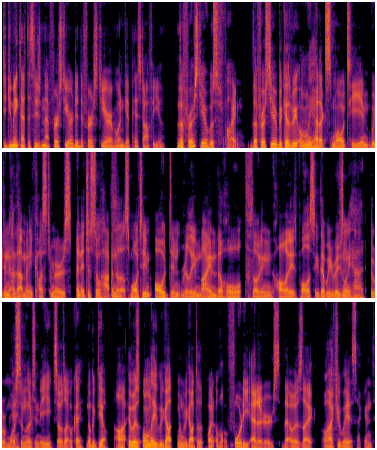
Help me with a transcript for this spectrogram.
Did you make that decision that first year, or did the first year everyone get pissed off at you? The first year was fine. The first year, because we only had a small team, we didn't have that many customers. And it just so happened that that small team all didn't really mind the whole floating holidays policy that we originally had. They were more okay. similar to me. So it was like, okay, no big deal. Uh, it was only we got when we got to the point of 40 editors that was like, oh, actually, wait a second.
